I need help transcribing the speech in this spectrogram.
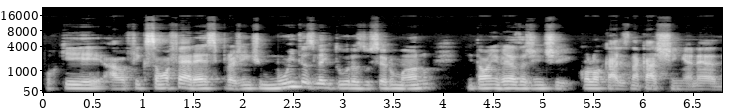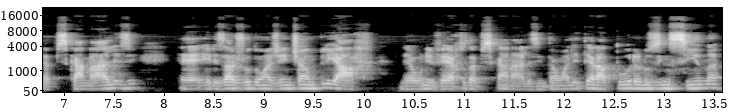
porque a ficção oferece para a gente muitas leituras do ser humano, então ao invés da gente colocar eles na caixinha né, da psicanálise, é, eles ajudam a gente a ampliar né, o universo da psicanálise. Então a literatura nos ensina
